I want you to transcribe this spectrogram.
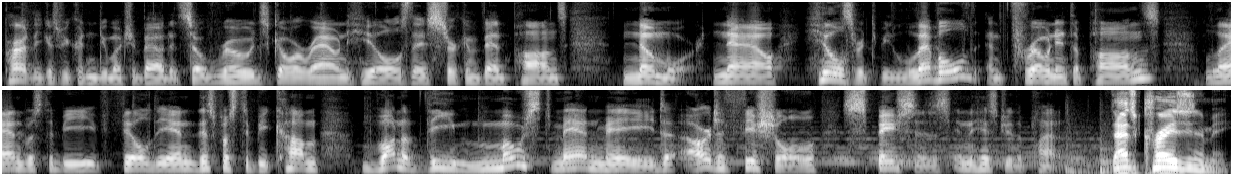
partly because we couldn't do much about it. So roads go around hills, they circumvent ponds. No more. Now, hills were to be leveled and thrown into ponds. Land was to be filled in. This was to become one of the most man-made artificial spaces in the history of the planet. That's crazy to me.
